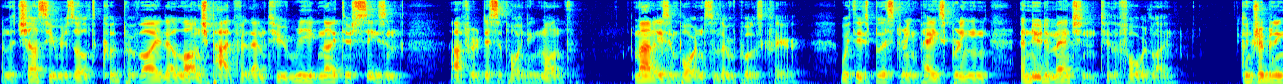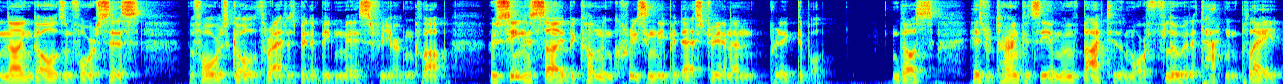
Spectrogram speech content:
and the Chelsea result could provide a launch pad for them to reignite their season after a disappointing month. Mane's importance to Liverpool is clear, with his blistering pace bringing a new dimension to the forward line. Contributing nine goals and four assists, the forward's goal threat has been a big miss for Jurgen Klopp, who's seen his side become increasingly pedestrian and predictable. Thus, his return could see a move back to the more fluid attacking play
